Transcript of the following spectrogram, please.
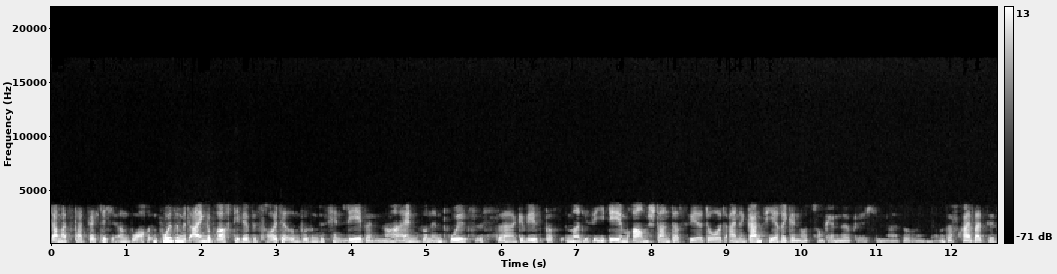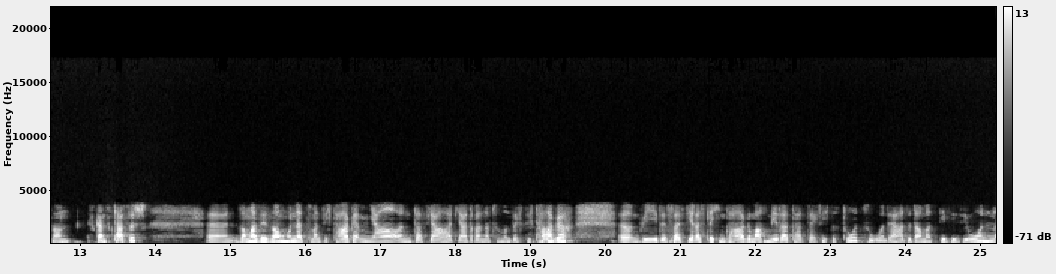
damals tatsächlich irgendwo auch Impulse mit eingebracht, die wir bis heute irgendwo so ein bisschen leben. Ne? Ein so ein Impuls ist äh, gewesen, dass immer diese Idee im Raum stand, dass wir dort eine ganzjährige Nutzung ermöglichen. Also unser Freibad-Saison ist ganz klassisch äh, Sommersaison 120 Tage im Jahr und das Jahr hat ja 365 Tage irgendwie. Das heißt, die restlichen Tage machen wir da tatsächlich das Tor zu. Und er hatte damals die Vision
